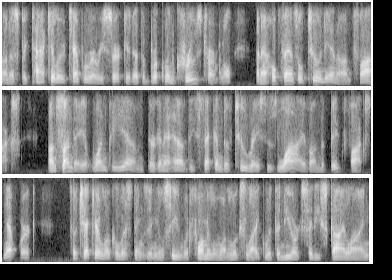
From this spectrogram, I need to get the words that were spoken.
on a spectacular temporary circuit at the Brooklyn Cruise Terminal. And I hope fans will tune in on Fox. On Sunday at 1 p.m., they're going to have the second of two races live on the big Fox network. So check your local listings and you'll see what Formula One looks like with the New York City skyline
